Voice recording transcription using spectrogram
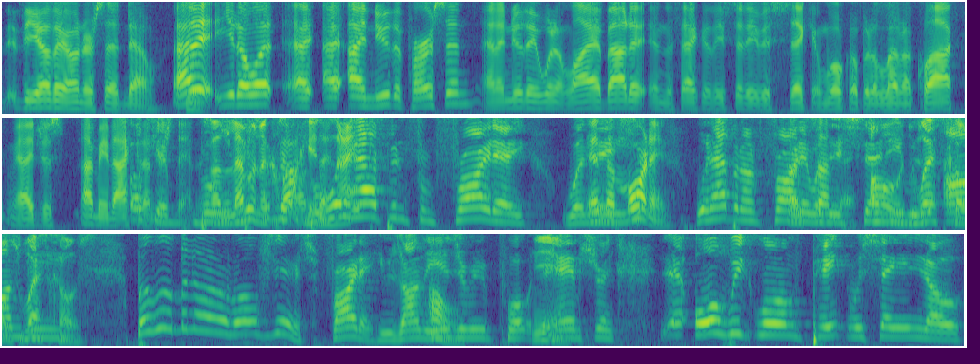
the other owner said no. I, you know what? I, I, I knew the person, and I knew they wouldn't lie about it. And the fact that they said he was sick and woke up at 11 o'clock, I, mean, I just, I mean, I can understand. but- it. but- but- but What happened from Friday when In they the said- morning. what happened on Friday On when they Sunday. said Oh, he the was West Coast, on West the- Coast. But a little bit on the off serious. Friday, he was on the Oh, injury report with the hamstring. All week long, Payton was saying, you know,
